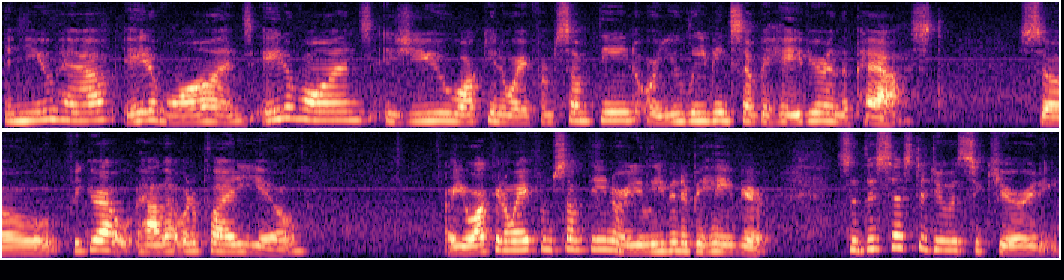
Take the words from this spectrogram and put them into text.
And you have Eight of Wands. Eight of Wands is you walking away from something or you leaving some behavior in the past. So figure out how that would apply to you. Are you walking away from something or are you leaving a behavior? So this has to do with security.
